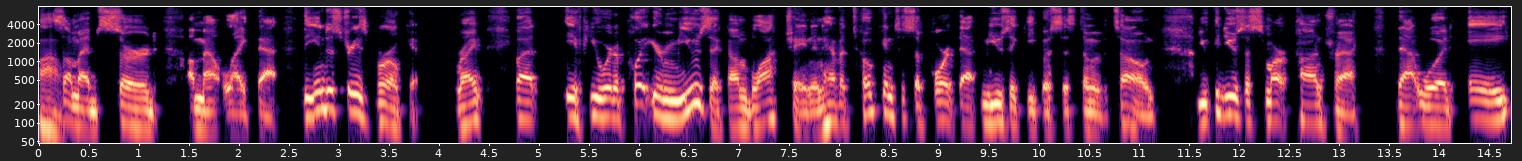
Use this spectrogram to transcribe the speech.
Wow. Some absurd amount like that. The industry is broken, right? But if you were to put your music on blockchain and have a token to support that music ecosystem of its own, you could use a smart contract that would A,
